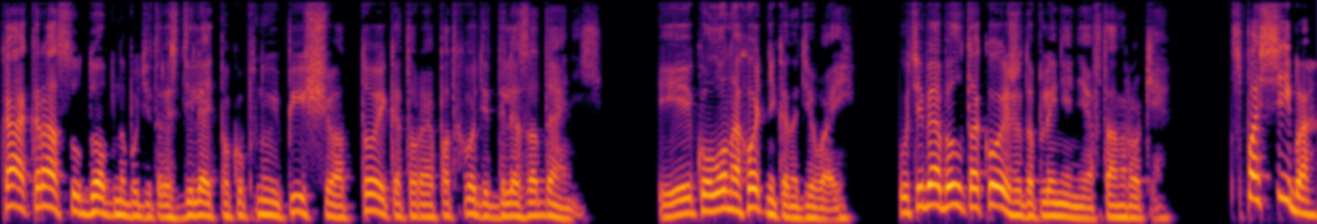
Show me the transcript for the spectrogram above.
Как раз удобно будет разделять покупную пищу от той, которая подходит для заданий. И кулон охотника надевай. У тебя был такой же до в Танроке. Спасибо.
